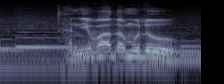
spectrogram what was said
ధన్యవాదములు.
